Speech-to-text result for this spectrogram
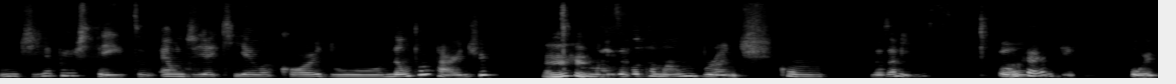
Um dia perfeito é um dia que eu acordo não tão tarde, uhum. mas eu vou tomar um brunch com meus amigos. Ok. Por.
